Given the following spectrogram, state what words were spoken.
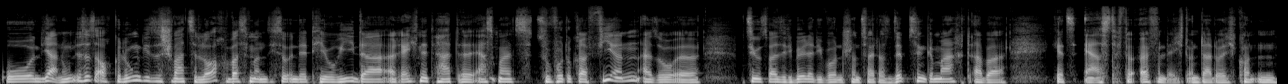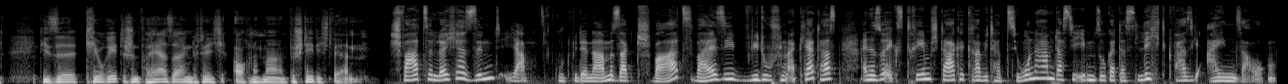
Und ja, nun ist es auch gelungen, dieses schwarze Loch, was man sich so in der Theorie da errechnet hat, äh, erstmals zu fotografieren. Also beziehungsweise die Bilder, die wurden schon 2017 gemacht, aber jetzt erst veröffentlicht. Und dadurch konnten diese theoretischen Vorhersagen natürlich auch nochmal bestätigt werden. Schwarze Löcher sind, ja, gut, wie der Name sagt, schwarz, weil sie, wie du schon erklärt hast, eine so extrem starke Gravitation haben, dass sie eben sogar das Licht quasi einsaugen.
